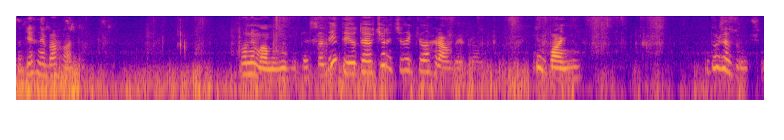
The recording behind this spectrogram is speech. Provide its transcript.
Тут їх небагато. Бо нема мені де садити. І от я вчора цілий кілограм вибрала. І в ванні. Дуже зручно.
